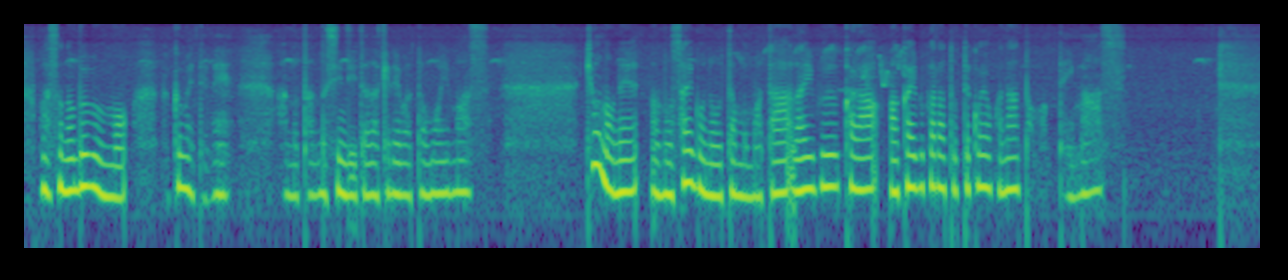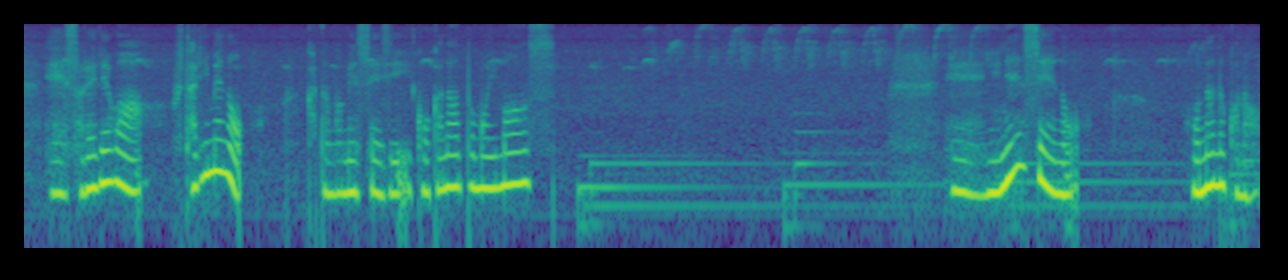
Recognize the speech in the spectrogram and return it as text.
まあ、その部分も含めてねあの楽しんでいただければと思います。今日のねあの最後の歌もまたライブからアーカイブから撮ってこようかなと思っています、えー、それでは2人目の方のメッセージいこうかなと思います。えー、2年生の女の子のお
